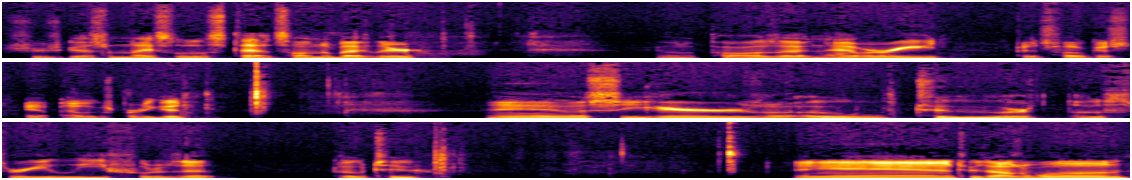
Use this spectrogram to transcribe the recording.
Sure, has got some nice little stats on the back there. You want to pause that and have a read. If it's focused, yep, that looks pretty good. And let's see here, is a 02 or 03 Leaf. What is that? 02. And 2001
